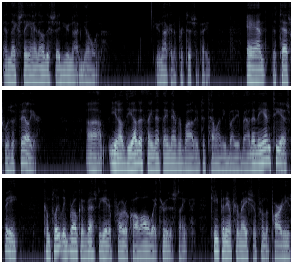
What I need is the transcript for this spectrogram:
And next thing I know, they said, "You're not going. You're not going to participate." And the test was a failure. Uh, you know, the other thing that they never bothered to tell anybody about, and the NTSB completely broke investigative protocol all the way through this thing, keeping information from the parties.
